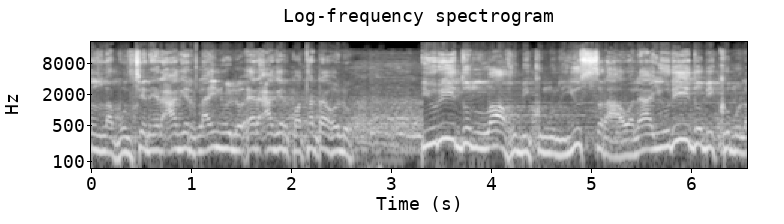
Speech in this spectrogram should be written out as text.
আল্লাহ বলছেন, এর আগের লাইন হইল, এর আগের কথাটা হলো ইউরিদুল্লাহ বিকুমুল ইউসরা ওয়ালা ইউরিদু বিকুমুল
